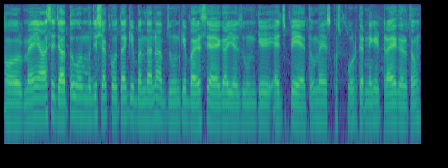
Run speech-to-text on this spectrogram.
और मैं यहाँ से जाता हूँ और मुझे शक होता है कि बंदा ना अब जून के बाहर से आएगा या जून के एज पे है तो मैं इसको सपोर्ट करने की ट्राई करता हूँ।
